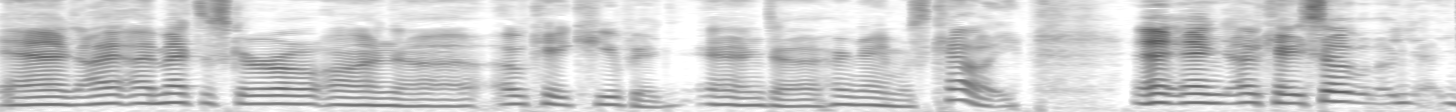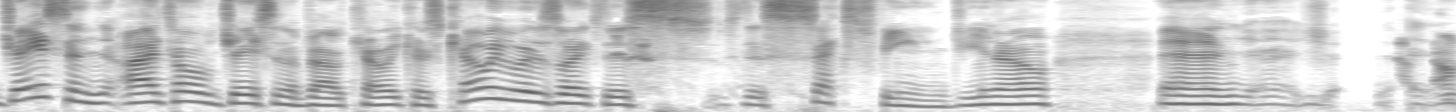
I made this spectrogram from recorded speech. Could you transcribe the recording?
and I, I met this girl on uh, OK Cupid, and uh, her name was Kelly. And, and okay, so Jason, I told Jason about Kelly because Kelly was like this this sex fiend, you know, and uh,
